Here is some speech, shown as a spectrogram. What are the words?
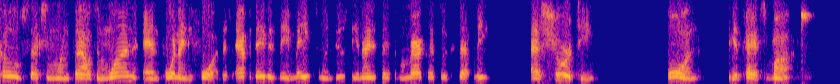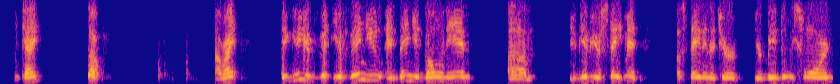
Code Section 1001 and 494. This affidavit is being made to induce the United States of America to accept me as surety on the attached bond. Okay? So, all right? You give your, your venue, and then you're going in, um, you give your statement of stating that you're you're being duly sworn,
